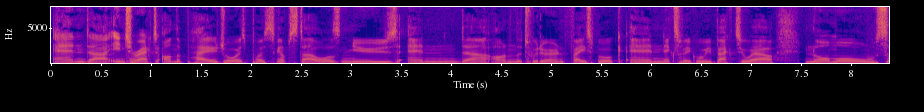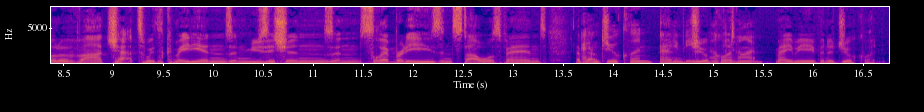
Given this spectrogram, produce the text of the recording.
and uh, interact on the page. Always posting up Star Wars news and uh, on the Twitter and Facebook. And next week we'll be back to our normal sort of uh, chats with comedians and musicians and celebrities and Star Wars fans and Jooklin, and maybe Jooklin, time. maybe even a Jooklin.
